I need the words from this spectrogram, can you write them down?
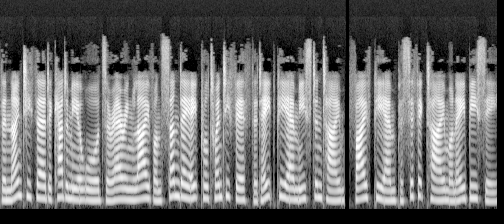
The 93rd Academy Awards are airing live on Sunday, April 25th at 8 p.m. Eastern Time, 5 p.m. Pacific Time on ABC.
